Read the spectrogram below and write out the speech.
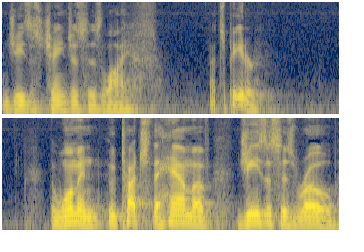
and Jesus changes his life. That's Peter. The woman who touched the hem of Jesus' robe.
